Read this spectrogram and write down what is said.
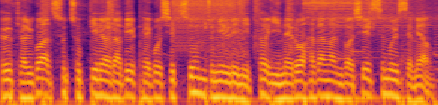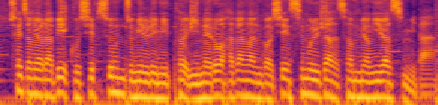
그 결과 수축기 혈압이 150 수은주 밀리미터 이내로 하강한 것이 23명, 최저혈압이 90 수은주 밀리미터 이내로 하강한 것이 25명이었습니다.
